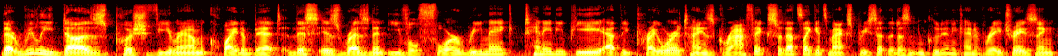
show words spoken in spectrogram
that really does push VRAM quite a bit. This is Resident Evil 4 Remake, 1080p at the prioritized graphics, so that's like its max preset that doesn't include any kind of ray tracing.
